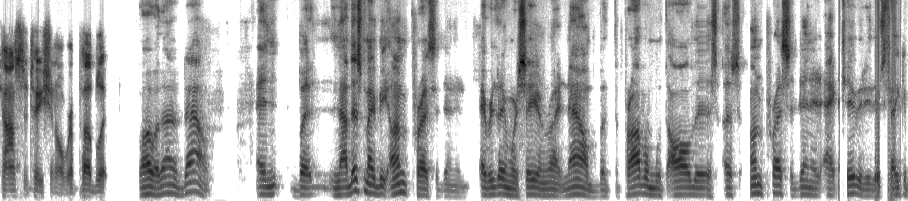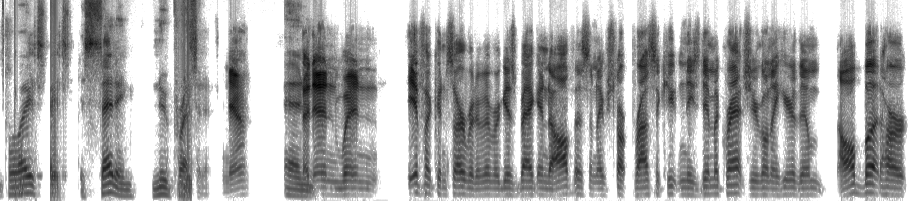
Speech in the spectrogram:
constitutional republic. Well, without a doubt. And but now this may be unprecedented, everything we're seeing right now. But the problem with all this us unprecedented activity that's taking place is setting new precedent. Yeah. And, and then when if a conservative ever gets back into office and they start prosecuting these Democrats, you're going to hear them all butt hurt.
